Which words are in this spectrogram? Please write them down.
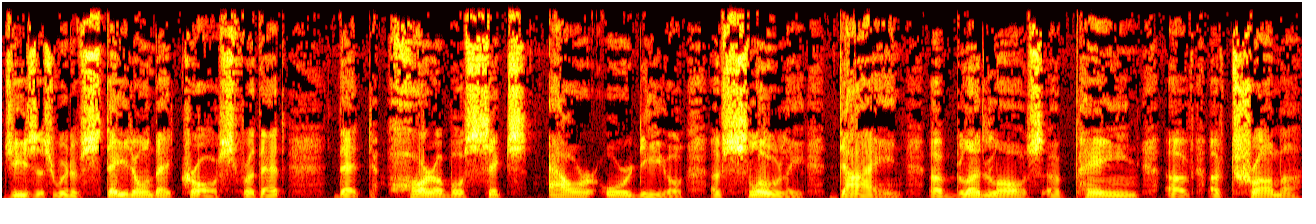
Jesus would have stayed on that cross for that, that horrible six hour ordeal of slowly dying, of blood loss, of pain, of, of trauma,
